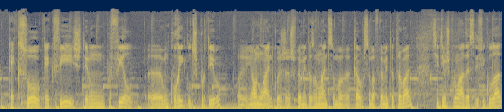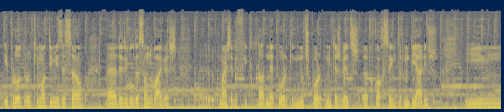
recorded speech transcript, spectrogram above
o que é que sou, o que é que fiz, ter um perfil uh, um currículo desportivo em online, hoje as ferramentas online são uma, acabam por ser uma ferramenta de trabalho. Sentimos por um lado essa dificuldade e por outro aqui uma otimização uh, da divulgação de vagas. Uh, com esta dificuldade de networking no desporto, muitas vezes uh, recorre-se a intermediários e um,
